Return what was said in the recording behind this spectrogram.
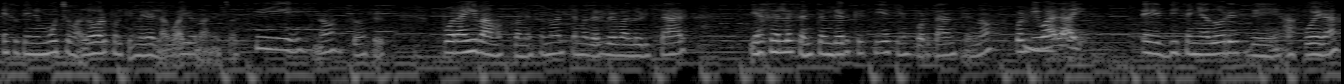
eso tiene mucho valor porque mire, el aguayo lo han hecho así, ¿no? Entonces, por ahí vamos con eso, ¿no? El tema de revalorizar y hacerles entender que sí es importante, ¿no? Porque igual hay eh, diseñadores de afuera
